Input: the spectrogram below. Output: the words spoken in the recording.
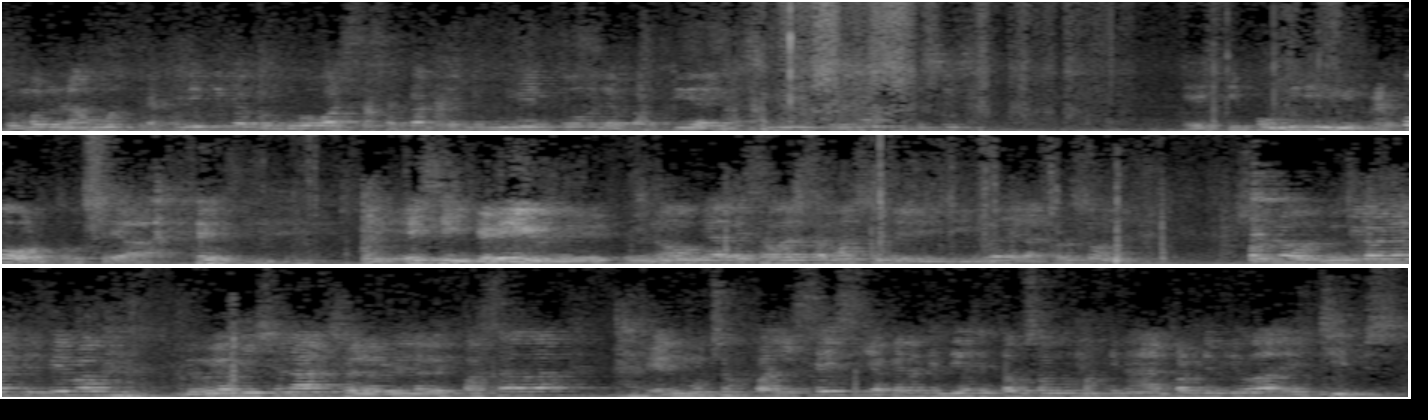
tomar una muestra genética cuando vas a sacarte el documento, la partida de nacimiento y demás. Entonces, es tipo mini report, o sea, es increíble esto, ¿no? Cada vez avanza más sobre la identidad de las personas. Yo no, no, quiero hablar de este tema, lo voy a mencionar, ya lo hablé la vez pasada. En muchos países, y acá en Argentina se está usando más que nada en parte privada, el chips.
